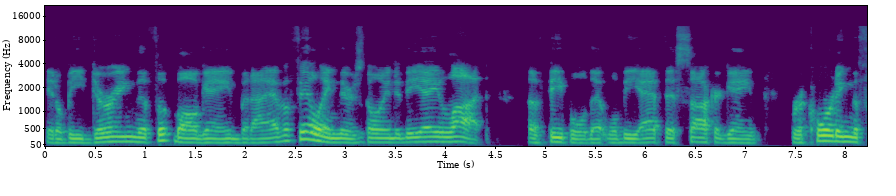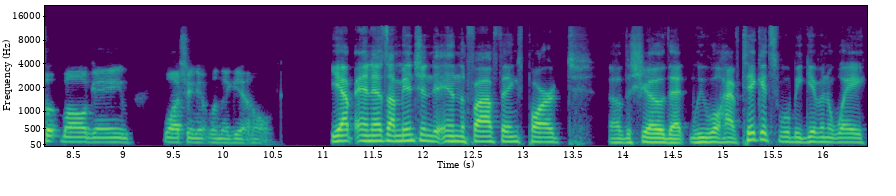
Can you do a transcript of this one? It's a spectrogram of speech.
It'll be during the football game, but I have a feeling there's going to be a lot of people that will be at this soccer game, recording the football game, watching it when they get home. Yep, and as I mentioned in the five things part of the show, that we will have tickets. We'll be giving away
